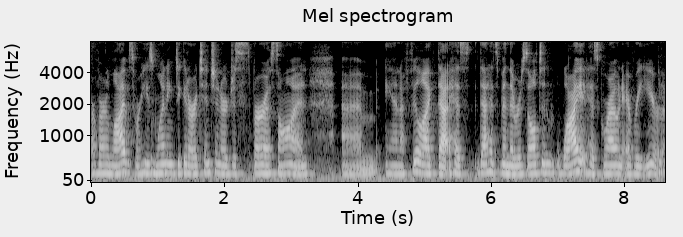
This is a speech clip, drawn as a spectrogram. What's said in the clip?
of our lives where he's wanting to get our attention or just spur us on um, and I feel like that has that has been the result and why it has grown every year.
